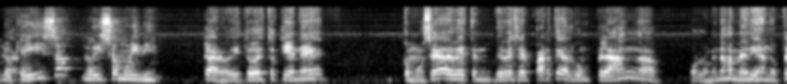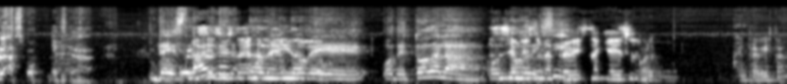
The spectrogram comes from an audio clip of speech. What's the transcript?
Lo que hizo, lo hizo muy bien. Claro, y todo esto tiene, como sea, debe, debe ser parte de algún plan, por lo menos a mediano plazo. O sea, ¿De Snyder o, de, o, de, toda la... No sé si han visto una entrevista que hizo... ¿Entrevista?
